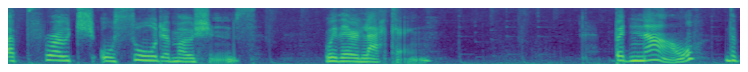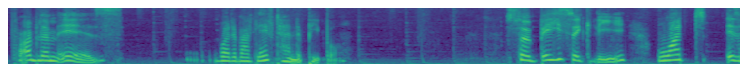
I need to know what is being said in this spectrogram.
approach or sword emotions where they're lacking. But now the problem is what about left handed people? So basically, what is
